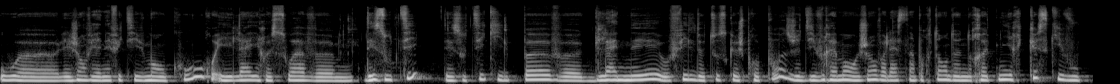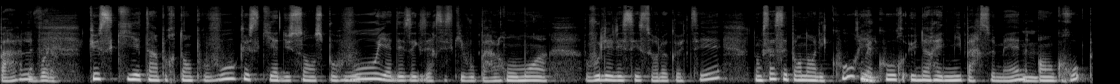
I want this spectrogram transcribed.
où euh, les gens viennent effectivement au cours et là ils reçoivent euh, des outils des outils qu'ils peuvent glaner au fil de tout ce que je propose. Je dis vraiment aux gens, voilà, c'est important de ne retenir que ce qui vous parle, que ce qui est important pour vous, que ce qui a du sens pour mm. vous. Il y a des exercices qui vous parleront moins, vous les laissez sur le côté. Donc ça, c'est pendant les cours. Il y a cours une heure et demie par semaine mm. en groupe.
